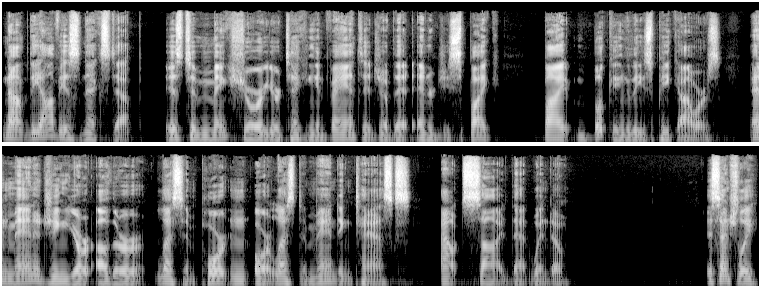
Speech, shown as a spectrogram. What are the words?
Now, the obvious next step is to make sure you're taking advantage of that energy spike by booking these peak hours and managing your other less important or less demanding tasks outside that window. Essentially,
